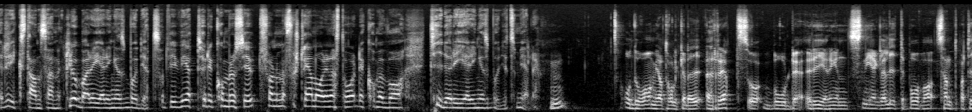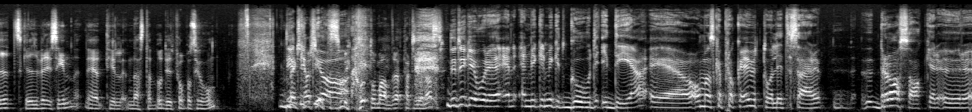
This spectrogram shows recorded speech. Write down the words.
riksdagen sen klubbar regeringens budget. Så att vi vet hur det kommer att se ut från och med 1 januari nästa år. Det kommer vara Tidöregeringens budget som gäller. Mm. Och då om jag tolkar dig rätt så borde regeringen snegla lite på vad Centerpartiet skriver i sin eh, till nästa budgetproposition. Det Men kanske jag, inte så mycket åt de andra partiernas. Det tycker jag vore en, en mycket, mycket god idé. Eh, om man ska plocka ut då lite så här bra saker ur eh,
